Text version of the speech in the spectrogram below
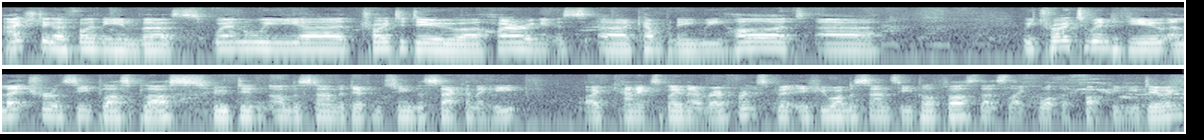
Actually, I find the inverse. When we uh, tried to do uh, hiring at this uh, company, we hired uh, we tried to interview a lecturer on C++ who didn't understand the difference between the stack and the heap. I can explain that reference, but if you understand C++, that's like, what the fuck are you doing?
